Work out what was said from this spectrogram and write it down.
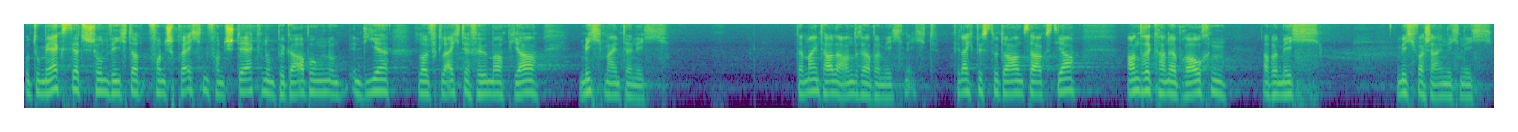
und du merkst jetzt schon, wie ich davon spreche, von Stärken und Begabungen und in dir läuft gleich der Film ab, ja, mich meint er nicht. Da meint alle andere, aber mich nicht. Vielleicht bist du da und sagst, ja, andere kann er brauchen, aber mich, mich wahrscheinlich nicht.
